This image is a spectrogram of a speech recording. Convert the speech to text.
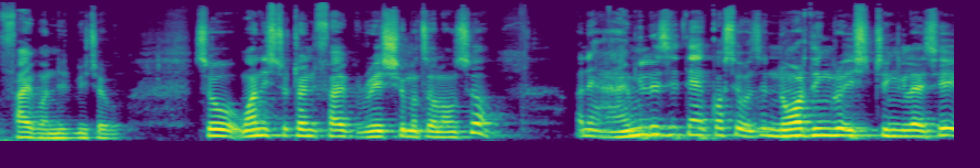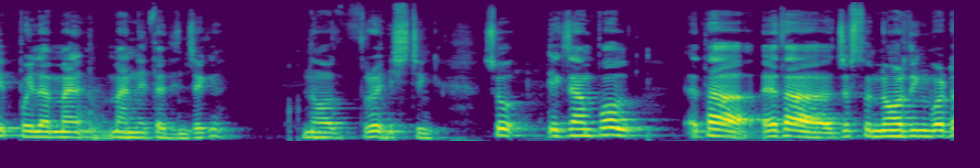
फाइभ हन्ड्रेड मिटर भयो। So one is to twenty five रेसियोमा चलाउँछ। अनि हामीले चाहिँ त्यहाँ कस्तो भन्छ नर्दिङ र इस्टिङलाई चाहिँ पहिला मा मान्यता दिन्छ क्या नर्थ र इस्टिङ सो इक्जाम्पल यता यता जस्तो नर्दिङबाट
